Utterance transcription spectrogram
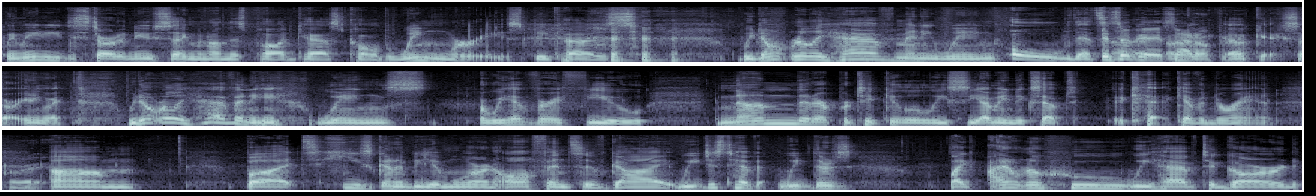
we may need to start a new segment on this podcast called Wing Worries because we don't really have many wings. Oh, that's It's okay, up. it's not open. Okay, sorry. Anyway, we don't really have any wings, or we have very few. None that are particularly see. I mean, except Ke- Kevin Durant. All right. Um, but he's going to be a more an offensive guy. We just have we there's like I don't know who we have to guard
